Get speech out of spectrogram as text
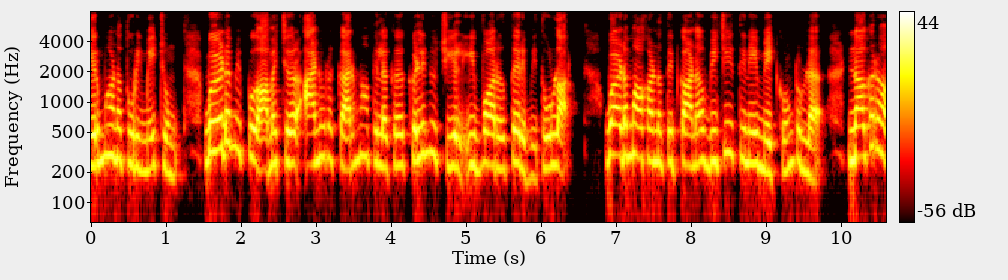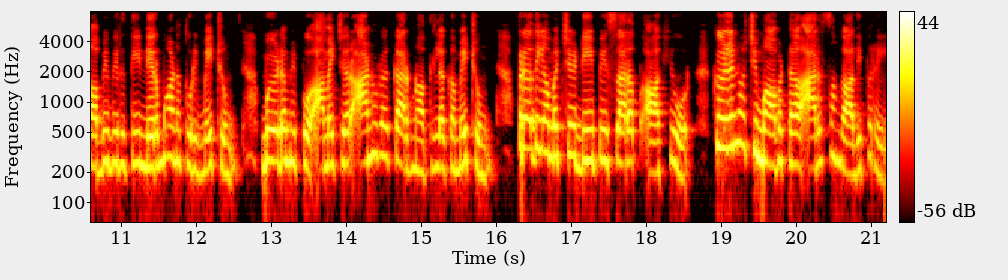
நிர்மாணத்துறை மற்றும் வீடமைப்பு அமைச்சர் அனுர கருணாதிலக கிளிநொச்சியில் இவ்வாறு தெரிவித்துள்ளார். வடமாகாணத்திற்கான விஜயத்தினை மேற்கொண்டுள்ள நகர அபிவிருத்தி நிர்மாணத்துறை மற்றும் வீடமைப்பு அமைச்சர் அனுர கருணா திலக மற்றும் பிரதி அமைச்சர் டி பி சரத் ஆகியோர் கிளிநொச்சி மாவட்ட அரசாங்க அதிபரை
